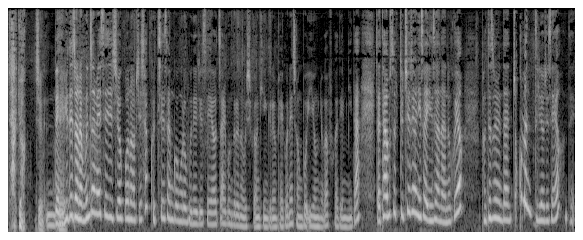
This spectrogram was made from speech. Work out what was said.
자격증. 네, 휴대전화 문자메시지 지역번호 없이 샵 9730으로 보내주세요. 짧은 글은 50원, 긴 글은 100원의 정보 이용료가 부과됩니다. 자, 다음 소프트 최재원 이사 인사 나누고요. 방탄소년단 조금만 들려주세요. 네.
